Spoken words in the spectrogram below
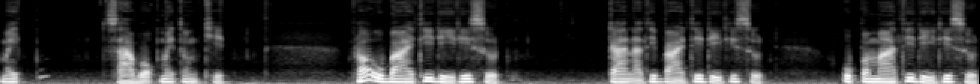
ไม่ สาวกไม่ต้องคิด เพราะอุบายที่ดีที่สุด การอธิบายที่ดีที่สุด อุปมาที่ดีที่สุด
